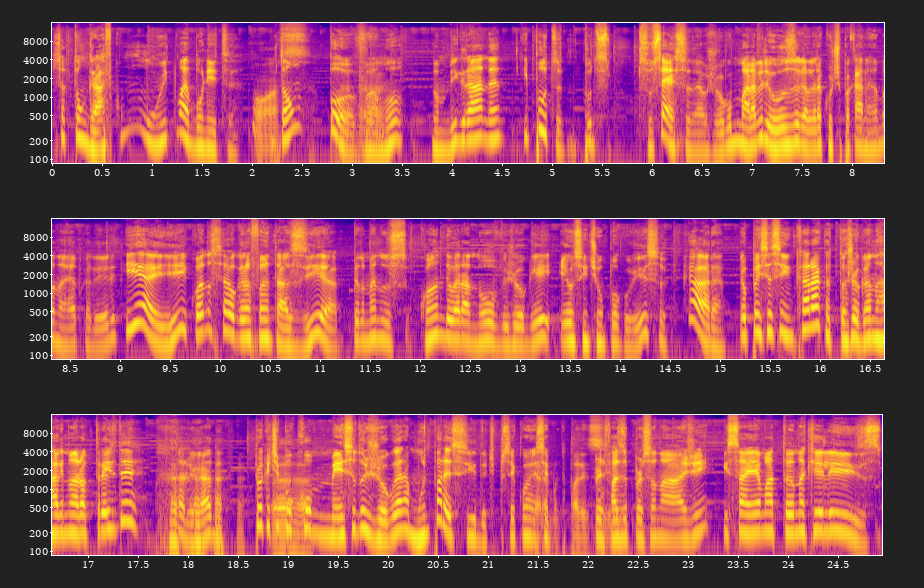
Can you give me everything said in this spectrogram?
só que tem um gráfico muito mais bonito. Nossa. Então, pô, Aham. vamos, vamos migrar, né? E putz, putz, sucesso, né? O jogo maravilhoso, a galera curtiu pra caramba na época dele. E aí, quando saiu o Gran Fantasia, pelo menos quando eu era novo e joguei, eu senti um pouco isso. Cara, eu pensei assim, caraca, eu tô jogando Ragnarok 3D, tá ligado? Porque, tipo, o Aham. começo do jogo era muito parecido. Tipo, você Era conhece, muito parecido. faz o personagem e saía matando aqueles.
